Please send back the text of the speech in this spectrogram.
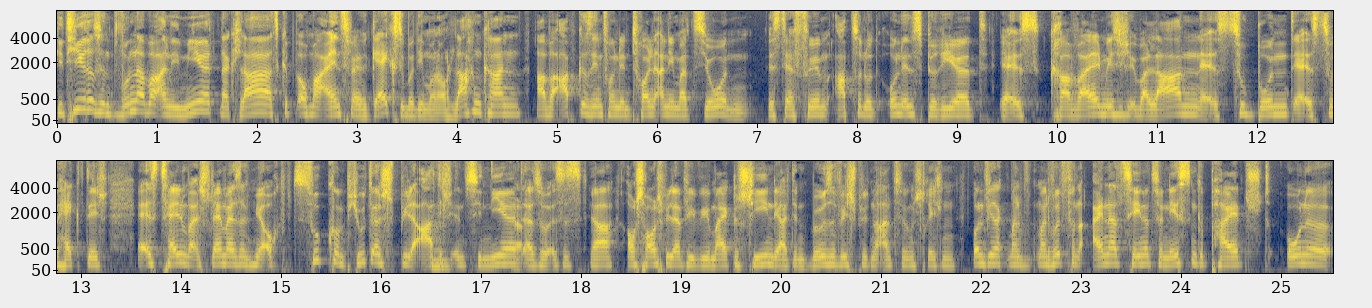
Die Tiere sind wunderbar animiert. Na klar, es gibt auch mal ein, zwei Gags, über die man auch lachen kann. Aber abgesehen von den tollen Animationen ist der Film absolut uninspiriert. Er ist krawallmäßig überladen, er ist zu bunt, er ist zu hektisch, er ist stellenweise mir auch zu computerspielartig mhm. inszeniert. Ja. Also es ist ja auch Schauspieler wie, wie Michael Sheen, der halt den Bösewicht spielt, in Anführungsstrichen. Und wie gesagt, man, man wird von einer Szene zur nächsten gepeitscht, ohne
